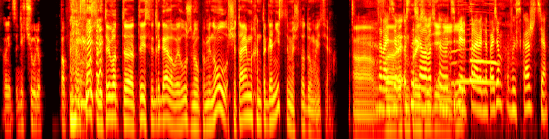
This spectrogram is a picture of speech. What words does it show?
как говорится, девчулю. Слушай, ты вот э, ты Свидригайлова и Лужина упомянул. Считаем их антагонистами, что думаете? А, Давайте вы сначала вот э, теперь и... правильно пойдем, вы скажете,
